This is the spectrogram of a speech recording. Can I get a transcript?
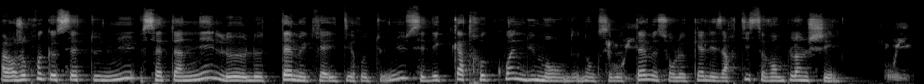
Alors, je crois que cette, cette année, le, thème qui a été retenu, c'est des quatre coins du monde. Donc, c'est le thème sur lequel les artistes vont plancher. Oui.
